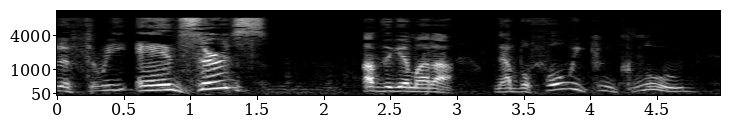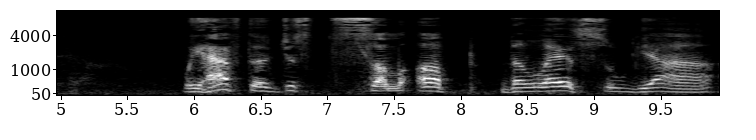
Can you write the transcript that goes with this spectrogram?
are the three answers of the Gemara. Now, before we conclude, we have to just sum up the last sugya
